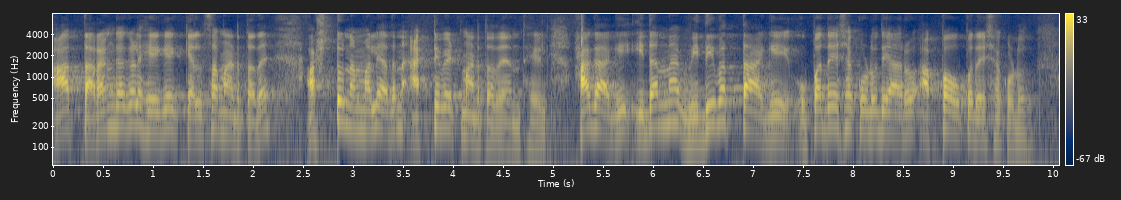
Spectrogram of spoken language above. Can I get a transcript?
ಆ ತರಂಗಗಳು ಹೇಗೆ ಕೆಲಸ ಮಾಡ್ತದೆ ಅಷ್ಟು ನಮ್ಮಲ್ಲಿ ಅದನ್ನು ಆಕ್ಟಿವೇಟ್ ಮಾಡ್ತದೆ ಅಂತ ಹೇಳಿ. ಹಾಗಾಗಿ ಇದನ್ನು ವಿಧಿವತ್ತಾಗಿ ಉಪದೇಶ ಕೊಡೋದು ಯಾರು? ಅಪ್ಪ ಉಪದೇಶ ಕೊಡೋದು.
